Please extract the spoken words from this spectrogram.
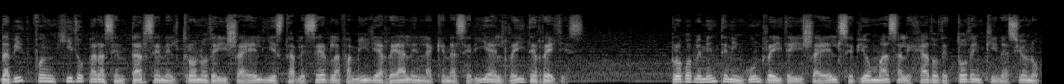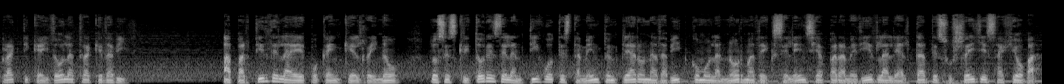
David fue ungido para sentarse en el trono de Israel y establecer la familia real en la que nacería el Rey de Reyes probablemente ningún rey de Israel se vio más alejado de toda inclinación o práctica idólatra que David. A partir de la época en que él reinó, los escritores del Antiguo Testamento emplearon a David como la norma de excelencia para medir la lealtad de sus reyes a Jehová.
